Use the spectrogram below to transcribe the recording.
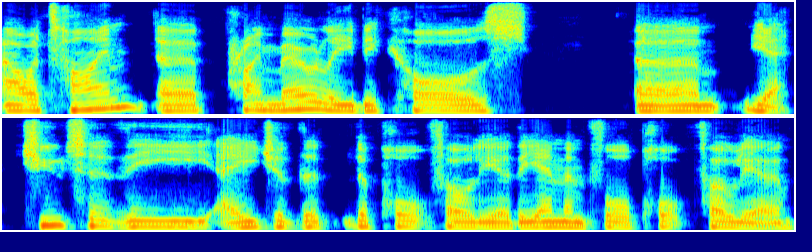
our time, uh, primarily because um, yeah, due to the age of the, the portfolio, the MM4 portfolio,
